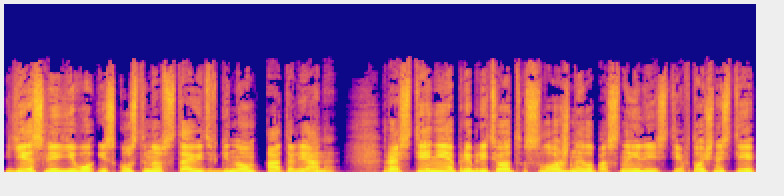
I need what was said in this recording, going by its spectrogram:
Если его искусственно вставить в геном аталиана, растение приобретет сложные лопастные листья в точности,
